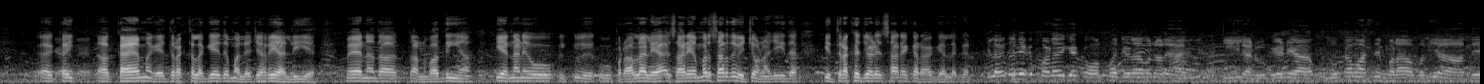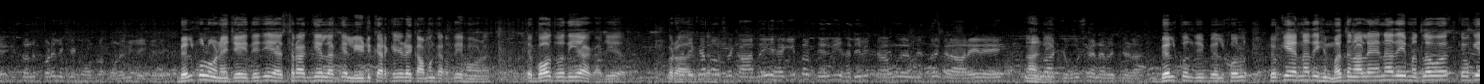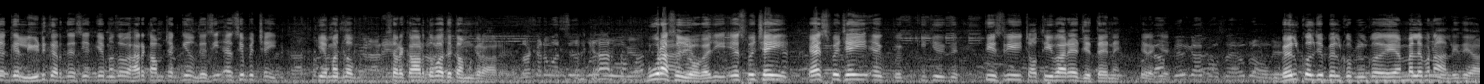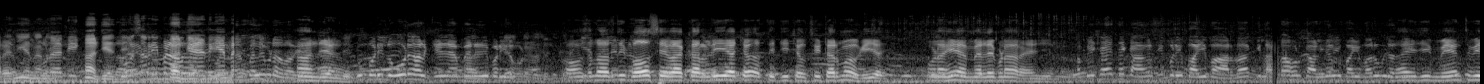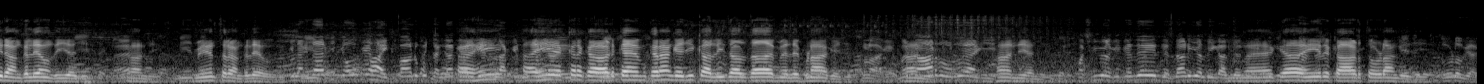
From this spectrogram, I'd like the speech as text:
ਕਈ ਕਾਇਮ ਹੈਗੇ ਦਰਖਤ ਲੱਗੇ ਤੇ ਮਹੱਲੇ 'ਚ ਹਰਿਆਲੀ ਹੈ। ਮੈਂ ਇਹਨਾਂ ਦਾ ਧੰਨਵਾਦੀ ਹਾਂ ਕਿ ਇਹਨਾਂ ਨੇ ਉਹ ਇੱਕ ਉਪਰਾਲਾ ਲਿਆ। ਸਾਰੇ ਅੰਮ੍ਰਿਤਸਰ ਦੇ ਵਿੱਚ ਹੋਣਾ ਚਾਹੀਦਾ ਕਿ ਦਰਖਤ ਜਿਹੜੇ ਸਾਰੇ ਘਰਾਂ ਅੱਗੇ ਲੱਗਣ। ਲੱਗਦਾ ਨਹੀਂ ਕਿ ਪੜ੍ਹਾ ਲਿਖਿਆ ਕੌਂਸਲਰ ਜਿਹੜਾ ਵਾ ਨਾਲੇ ਵਕੀਲ ਐਡਵੋਕੇਟ ਆ ਲੋਕਾਂ ਵਾਸਤੇ ਬੜਾ ਵਧੀਆ ਆ ਤੇ ਇਦਾਂ ਦੇ ਪੜ੍ਹੇ ਲਿਖੇ ਕੌਂਸਲਰ ਹੋਣੇ ਵੀ ਚਾਹੀਦੇ ਨੇ। ਬਿਲਕੁਲ ਹੋਣੇ ਚਾਹੀਦੇ ਜੀ। ਇਸ ਤਰ੍ਹਾਂ ਅੱਗੇ ਲੱਗ ਕੇ ਲੀਡ ਕਰਕੇ ਜਿਹੜੇ ਕੰਮ ਕਰਦੇ ਹੋਣ ਤੇ ਬਹੁਤ ਵਧੀਆ ਹੈਗਾ ਜੀ। ਉਪਰਾਲਾ ਦੇਖਿਆ ਭਾਵੇਂ ਸਰਕਾਰ ਨਹੀਂ ਹੈਗੀ ਪਰ ਫਿਰ ਵੀ ਹਜੇ ਵੀ ਕੰਮ ਨਿਰੰਤਰ ਕਰਾ ਰਹੇ ਨੇ। ਹਾਂਜੀ। ਪੂਰਾ ਜੋਸ਼ ਹੈ ਇਹਨਾਂ ਵਿੱਚ ਜਿਹੜਾ। ਬਿਲਕੁਲ ਜੀ ਬਿਲਕੁਲ। ਕਿਉਂਕਿ ਇਹਨਾਂ ਦੀ ਹਿੰਮਤ ਨਾਲ ਇਹਨਾਂ ਦੇ ਮਤਲਬ ਕਿਉਂਕਿ ਅੱਗੇ ਲੀਡ ਕਰਦੇ ਸੀ ਅੱਗੇ ਮਤਲਬ ਹਰ ਕੰਮ ਚ ਅੱਗੇ ਹੁੰਦੇ ਸੀ ਐਸੇ ਪਿੱਛੇ ਹੀ ਕਿ ਇਹ ਮਤਲਬ ਸਰਕਾਰ ਤੋਂ ਵੱਧ ਕੰਮ ਕਰਾ ਰਹੇ ਦਾ ਪੂਰਾ ਸਹਿਯੋਗ ਹੈ। ਪੂਰਾ ਸਹਿਯੋਗ ਹੈ ਜੀ। ਇਸ ਪਿੱਛੇ ਹੀ ਇਸ ਪਿੱਛੇ ਹੀ ਇਹ ਕੀ- ਕੀ- ਤੀਸਰੀ ਚੌਥੀ ਵਾਰ ਇਹ ਜਿੱਤੇ ਨੇ ਅੱਗੇ ਫਿਰ ਕਾ ਕੌਂਸਲਰ ਇਹੋ ਬਣਾਉਂਗੇ ਬਿਲਕੁਲ ਜੀ ਬਿਲਕੁਲ ਬਿਲਕੁਲ। ਇਹ ਐਮਐਲਏ ਬਣਾਉਣ ਲਈ ਤਿਆਰ ਹੈ ਜੀ ਇਹਨਾਂ ਨੂੰ। ਹਾਂਜੀ ਹਾਂਜੀ। ਹਾਂਜੀ ਐਮਐਲਏ ਬਣਾਵਾਂਗੇ। ਹਾਂਜੀ ਬੜੀ ਲੋੜ ਹੈ ਹਲਕੇ ਦੇ ਐਮਐਲਏ ਦੀ ਬੜੀ ਲੋੜ ਹੈ। ਕਾਉਂਸਲਰ ਦੀ ਬਹੁਤ ਸੇਵਾ ਕਰ ਲਈ ਆ ਚੌ- ਤੀਜੀ ਚੌਥੀ ਟਰਮ ਹੋ ਗਈ ਆ। ਹੁਣ ਅਸੀਂ ਐਮਐਲਏ ਬਣਾ ਰਹੇ ਹਾਂ ਜੀ ਇਹਨਾਂ। ਨੂੰ। ਹਮੇਸ਼ਾ ਇੱਥੇ ਕਾਂਗਰਸੀ ਬੜੀ ਬਾਜੀ ਮਾਰਦਾ ਕਿ ਲੱਗਦਾ ਹੁਣ ਕਾਲੀ ਦਾ ਵੀ ਬਾਜੀ ਮਾਰੂਗਾ ਜਲਦੀ ਨਹੀਂ ਜੀ ਮਿਹਨਤ ਵੀ ਰੰਗ ਲਿਆਉਂਦੀ ਆ ਜੀ। ਹਾਂਜੀ ਮਿਹਨਤ ਰੰਗ ਲਿਆਊਗੀ। ਕਿ ਲੱਗਦਾ ਕਿ ਕਹੋਗੇ ਹਾਈ ਕਮਾਂਡ ਨੂੰ ਕੋਈ ਚੰਗਾ ਕਰਕੇ ਅਸੀਂ ਇਲਾਕੇ ਨੂੰ ਅਸੀਂ ਇੱਕ ਰਿਕਾਰਡ ਕਾਇਮ ਕਰਾਂਗੇ ਜੀ ਅਕਾਲੀ ਦਲ ਦਾ ਐਮਐਲਏ ਬਣਾ ਕੇ ਜੀ। ਬਣਾ ਕੇ। ਮੈਂ ਕਾਰ ਤੋੜ ਰਿਹਾ ਜੀ। ਹਾਂਜੀ ਹਾਂਜੀ। ਪਛੀ ਹਲਕੇ ਕਹਿੰਦੇ ਜਿੱਦਾਂ ਨਹੀਂ ਜਲਦੀ ਕਰਦੇ ਮੈਂ ਕਿਹਾ ਅਸੀਂ ਰਿਕਾਰਡ ਤੋੜਾਂਗੇ ਜੀ। ਤੋੜ ਹੋ ਗਿਆ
